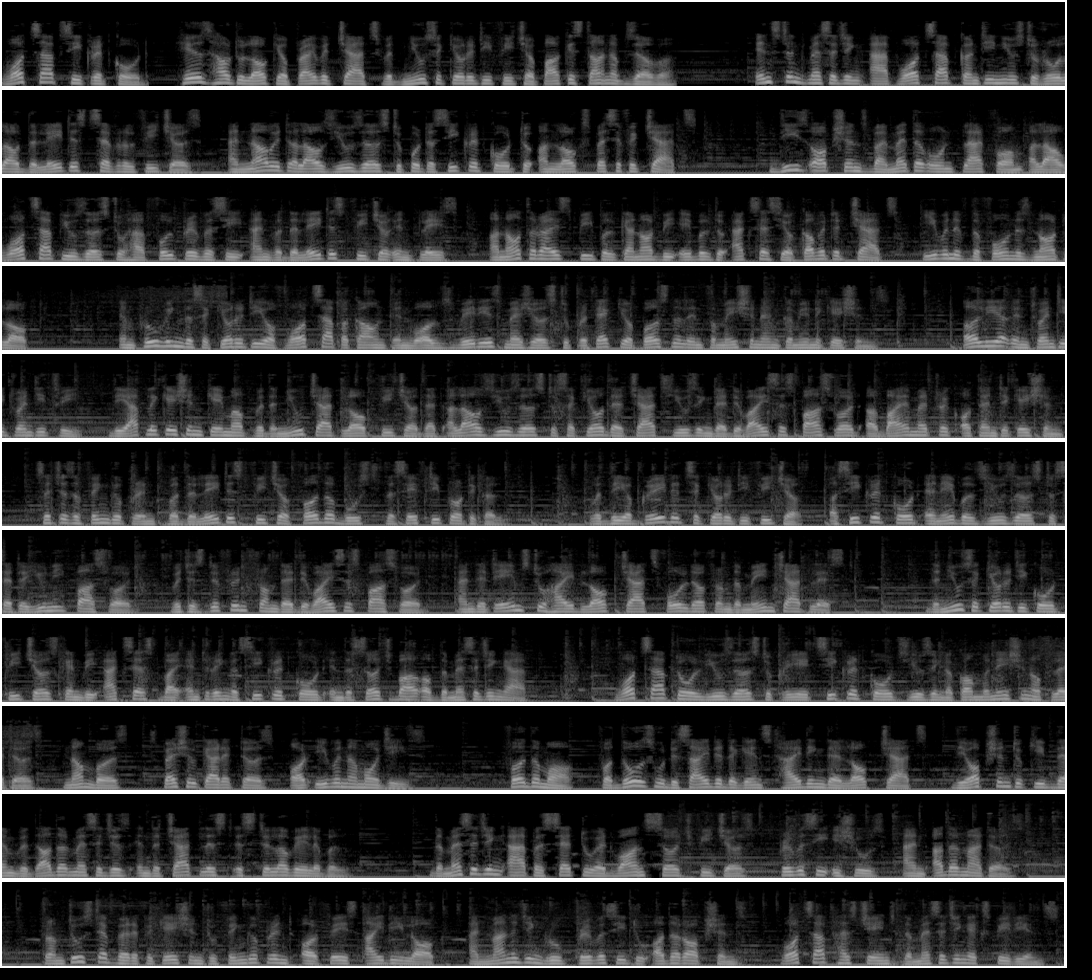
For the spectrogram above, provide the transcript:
WhatsApp secret code. Here's how to lock your private chats with new security feature Pakistan Observer. Instant messaging app WhatsApp continues to roll out the latest several features, and now it allows users to put a secret code to unlock specific chats. These options by Meta-owned platform allow WhatsApp users to have full privacy and with the latest feature in place, unauthorized people cannot be able to access your coveted chats, even if the phone is not locked. Improving the security of WhatsApp account involves various measures to protect your personal information and communications. Earlier in 2023, the application came up with a new chat lock feature that allows users to secure their chats using their device's password or biometric authentication, such as a fingerprint but the latest feature further boosts the safety protocol. With the upgraded security feature, a secret code enables users to set a unique password, which is different from their device's password, and it aims to hide locked chats folder from the main chat list. The new security code features can be accessed by entering a secret code in the search bar of the messaging app. WhatsApp told users to create secret codes using a combination of letters, numbers, special characters, or even emojis. Furthermore, for those who decided against hiding their locked chats, the option to keep them with other messages in the chat list is still available. The messaging app is set to advanced search features, privacy issues, and other matters. From two-step verification to fingerprint or face ID lock, and managing group privacy to other options, WhatsApp has changed the messaging experience.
